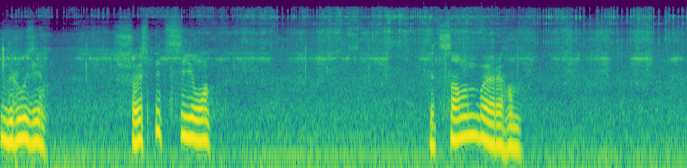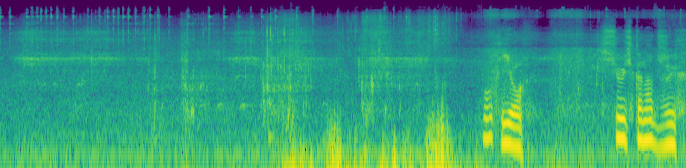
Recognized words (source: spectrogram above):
Друзі, щось підсіло. Під самим берегом. Ух йо. Щучка на джиг.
